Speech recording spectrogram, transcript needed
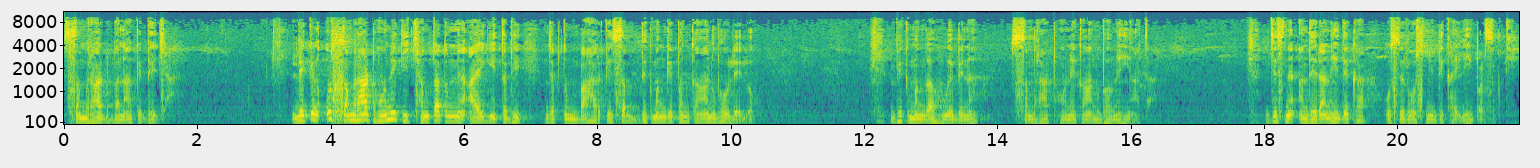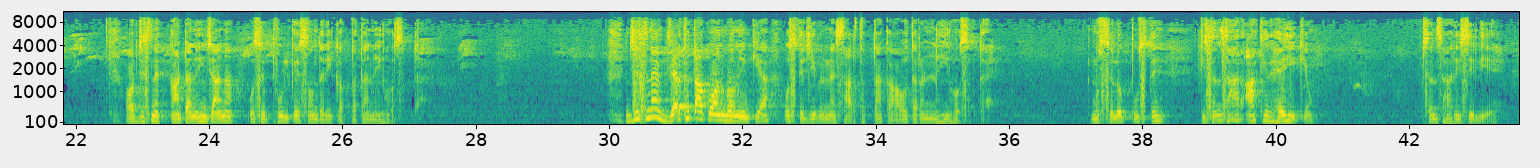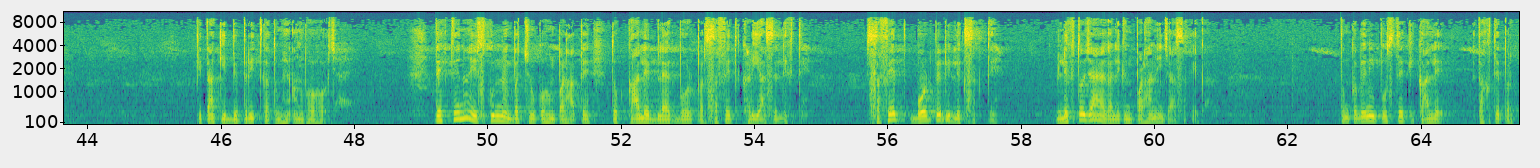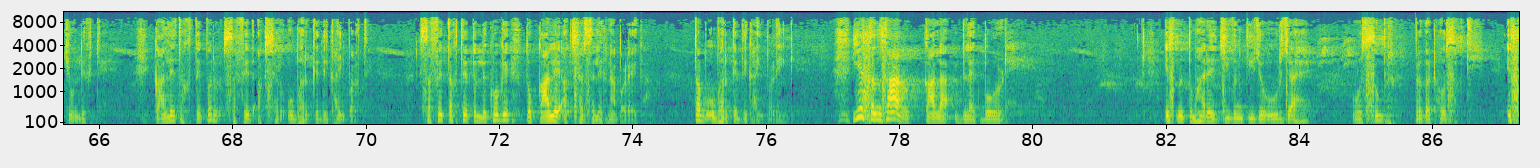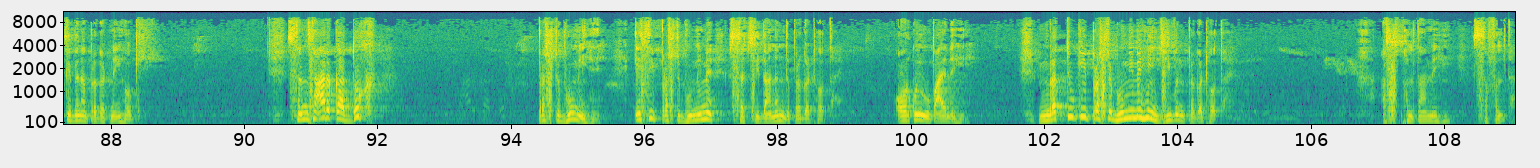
सम्राट बना के भेजा। लेकिन उस सम्राट होने की क्षमता तुम में आएगी तभी जब तुम बाहर के सब भिकमंगेपन का अनुभव ले लो। भिकमंगा हुए बिना सम्राट होने का अनुभव नहीं आता। जिसने अंधेरा नहीं देखा, उसे रोशनी दिखाई नहीं पड़ सकती। और जिसने कांटा नहीं जाना, उसे फूल के सौंदर्य का पता नहीं हो सकता। जिसने व्यर्थता को अनुभव नहीं किया, उसके जीवन में सार्थकता का अवतरण नहीं हो सकता है। मुझसे लोग पूछते हैं कि संसार आखिर है ही क्यों? संसार इसीलिए कि ताकि विपरीत का तुम्हें अनुभव हो जाए। देखते ना स्कूल में बच्चों को हम पढ़ाते तो काले ब्लैक बोर्ड पर सफ़ेद खड़िया से लिखते सफ़ेद बोर्ड पे भी लिख सकते हैं। लिख तो जाएगा, लेकिन पढ़ा नहीं जा सकेगा। तुम कभी नहीं पूछते कि काले तख्ते पर क्यों लिखते काले तख्ते पर सफ़ेद अक्षर उभर के दिखाई पड़ते सफ़ेद तख्ते पर लिखोगे तो काले अक्षर से लिखना पड़ेगा। तब उभर के दिखाई पड़ेंगे। यह संसार काला ब्लैक बोर्ड है। इसमें तुम्हारे जीवन की जो ऊर्जा है, वो शुभ्र प्रकट हो सकती इसके बिना प्रकट नहीं होगी। संसार का दुख पृष्ठभूमि है। इसी पृष्ठभूमि में सच्चिदानंद प्रकट होता है। और कोई उपाय नहीं। मृत्यु की पृष्ठभूमि में ही जीवन प्रकट होता है। असफलता में ही सफलता,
